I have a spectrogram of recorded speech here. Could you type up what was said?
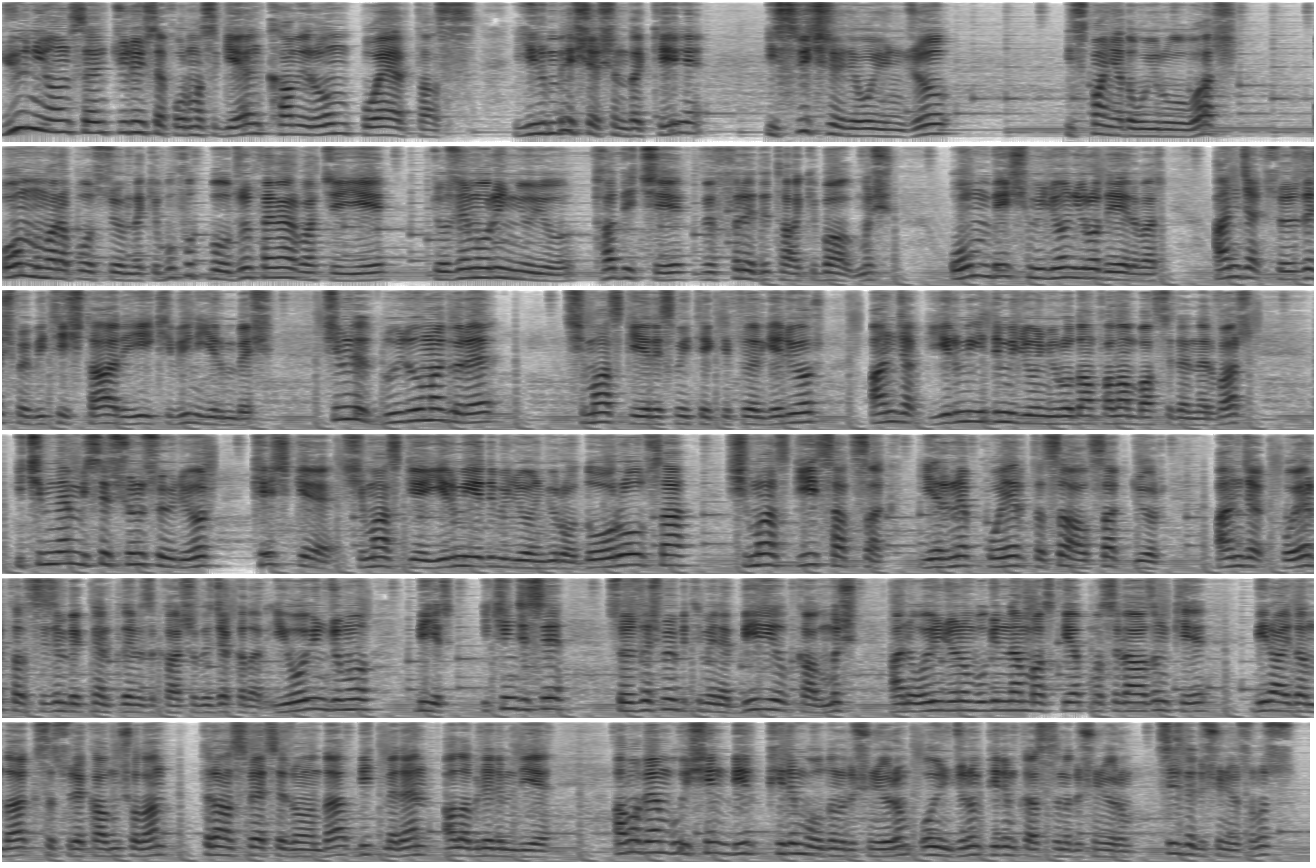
Union St. Julius'e forması giyen Cameron Puertas. 25 yaşındaki İsviçreli oyuncu. İspanya'da uyruğu var. 10 numara pozisyondaki bu futbolcu Fenerbahçe'yi, Jose Mourinho'yu, Tadic'i ve Fred'i takibe almış. 15 milyon euro değeri var. Ancak sözleşme bitiş tarihi 2025. Şimdi duyduğuma göre Şimanski'ye resmi teklifler geliyor. Ancak 27 milyon eurodan falan bahsedenler var. İçimden bir ses şunu söylüyor. Keşke Şimanski'ye 27 milyon euro doğru olsa Şimanski'yi satsak. Yerine Puertas'ı alsak diyor. Ancak Puertas sizin beklentilerinizi karşılayacak kadar iyi oyuncu mu? Bir. İkincisi sözleşme bitimine bir yıl kalmış. Hani oyuncunun bugünden baskı yapması lazım ki bir aydan daha kısa süre kalmış olan transfer sezonunda bitmeden alabilelim diye. Ama ben bu işin bir prim olduğunu düşünüyorum. Oyuncunun prim kastığını düşünüyorum. Siz ne düşünüyorsunuz?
